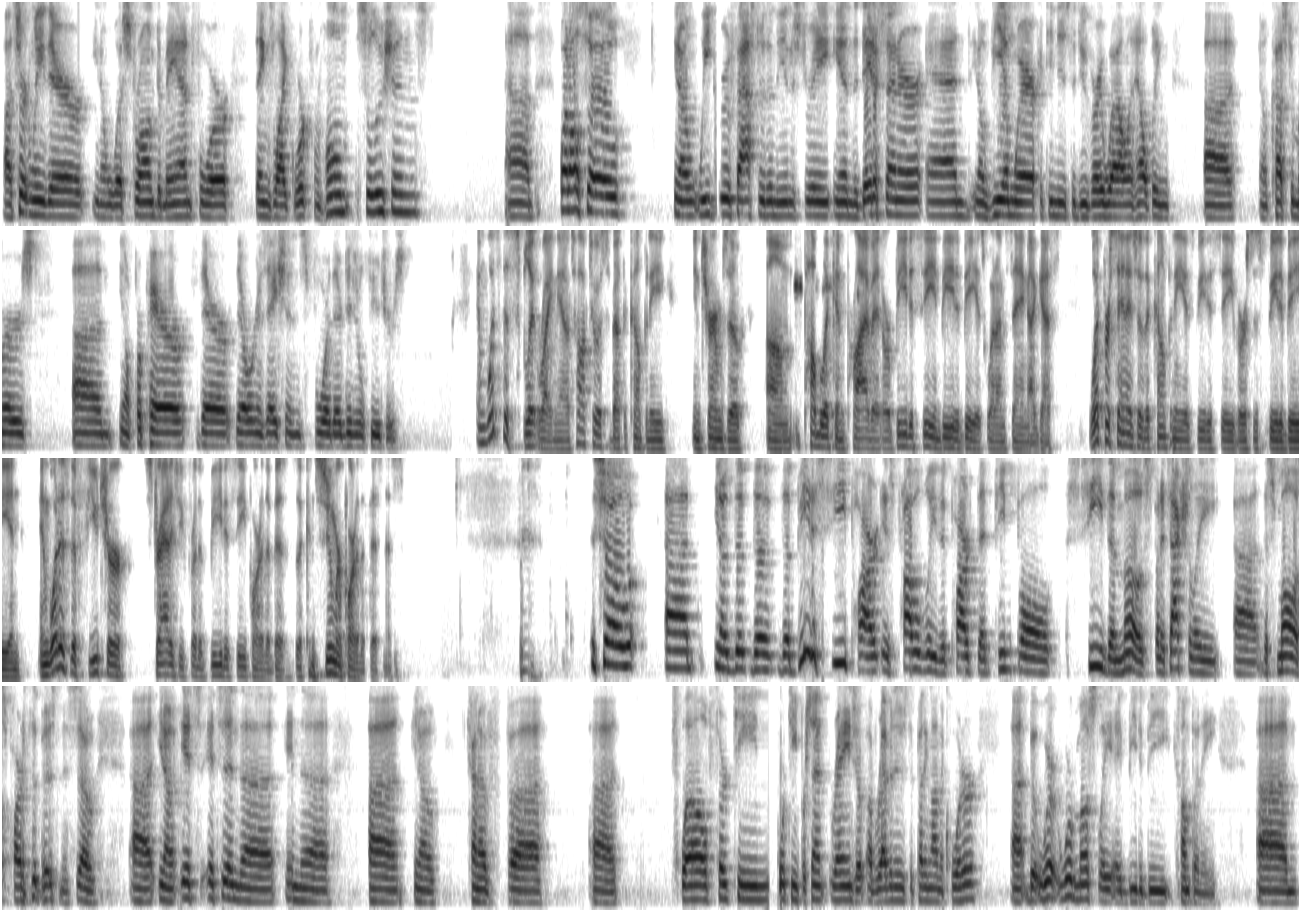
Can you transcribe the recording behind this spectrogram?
Uh, certainly, there you know was strong demand for things like work from home solutions, uh, but also, you know, we grew faster than the industry in the data center, and you know, VMware continues to do very well in helping uh, you know customers um, you know, prepare their their organizations for their digital futures. And what's the split right now? Talk to us about the company in terms of um, public and private, or B2C and B2B is what I'm saying, I guess. What percentage of the company is B2C versus B2B, and and what is the future strategy for the B2C part of the business, the consumer part of the business? So uh, you know the the the b2c part is probably the part that people see the most but it's actually uh, the smallest part of the business so uh, you know it's it's in the in the uh, you know kind of uh, uh, 12 13 14% range of, of, revenues depending on the quarter uh, but we're we're mostly a b2b company um,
